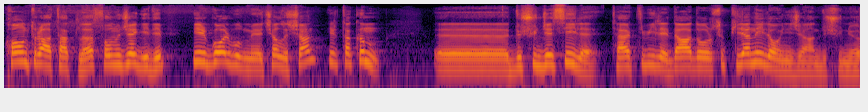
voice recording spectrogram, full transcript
kontra atakla sonuca gidip bir gol bulmaya çalışan bir takım e, düşüncesiyle, tertibiyle daha doğrusu planıyla oynayacağını düşünüyorum.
